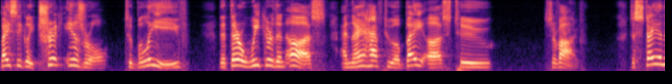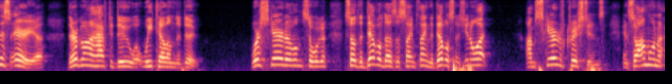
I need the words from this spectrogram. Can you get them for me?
basically trick Israel to believe that they're weaker than us and they have to obey us to survive. To stay in this area, they're going to have to do what we tell them to do. We're scared of them, so we're going to, so the devil does the same thing. The devil says, you know what? I'm scared of Christians, and so I'm going to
